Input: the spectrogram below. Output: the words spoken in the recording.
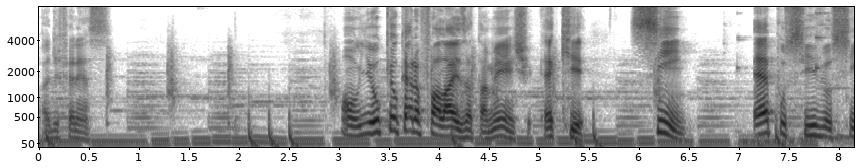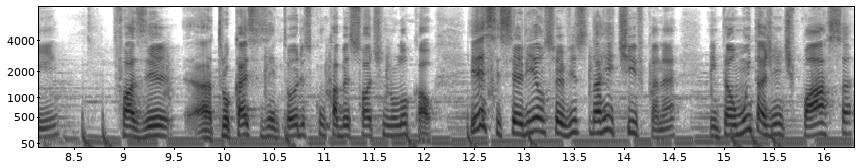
A diferença. Bom, e o que eu quero falar exatamente é que, sim, é possível sim fazer, uh, trocar esses sensores com cabeçote no local. Esse seria um serviço da retífica, né? Então muita gente passa,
